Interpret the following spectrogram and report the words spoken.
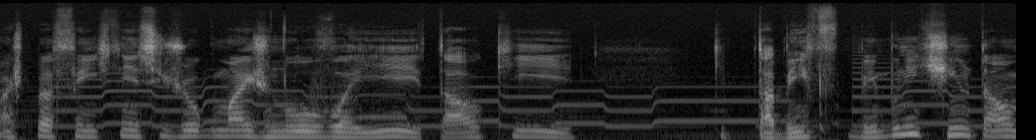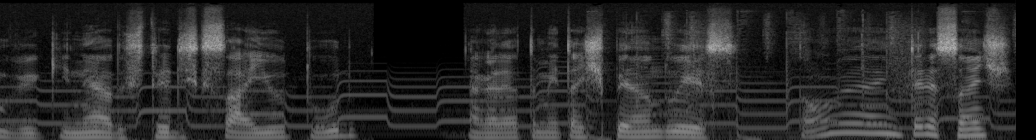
Mais pra frente tem esse jogo mais novo aí e tal. Que. Que tá bem, bem bonitinho tal. Que né? Dos trailers que saiu tudo. A galera também tá esperando esse. Então é interessante.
